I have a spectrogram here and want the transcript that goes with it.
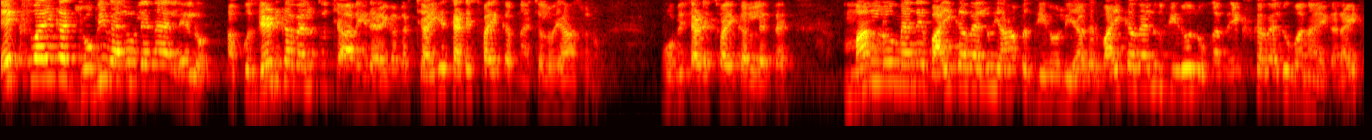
एक्स वाई का जो भी वैल्यू लेना है ले लो। आपको जेड का वैल्यू तो चार ही रहेगा। अगर चाहिए सेटिस्फाई करना है चलो यहाँ सुनो। वो भी सेटिस्फाई कर लेते हैं। मान लो मैंने y का वैल्यू यहाँ पर ज़ीरो लिया। अगर y का वैल्यू ज़ीरो लूँगा तो x का वैल्यू वन आएगा राइट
